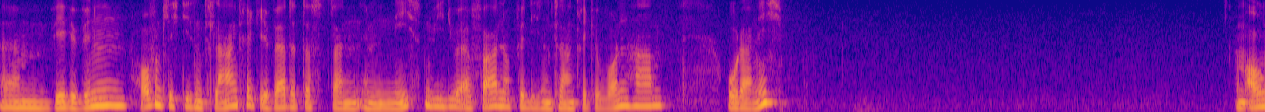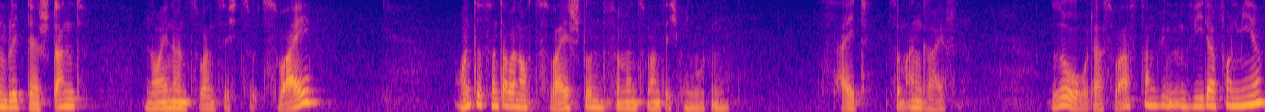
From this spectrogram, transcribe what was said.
Ähm, wir gewinnen hoffentlich diesen Clankrieg. Ihr werdet das dann im nächsten Video erfahren, ob wir diesen Clankrieg gewonnen haben oder nicht. Im Augenblick der Stand 29 zu 2. Und es sind aber noch 2 Stunden 25 Minuten Zeit zum Angreifen. So, das war's dann wieder von mir.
